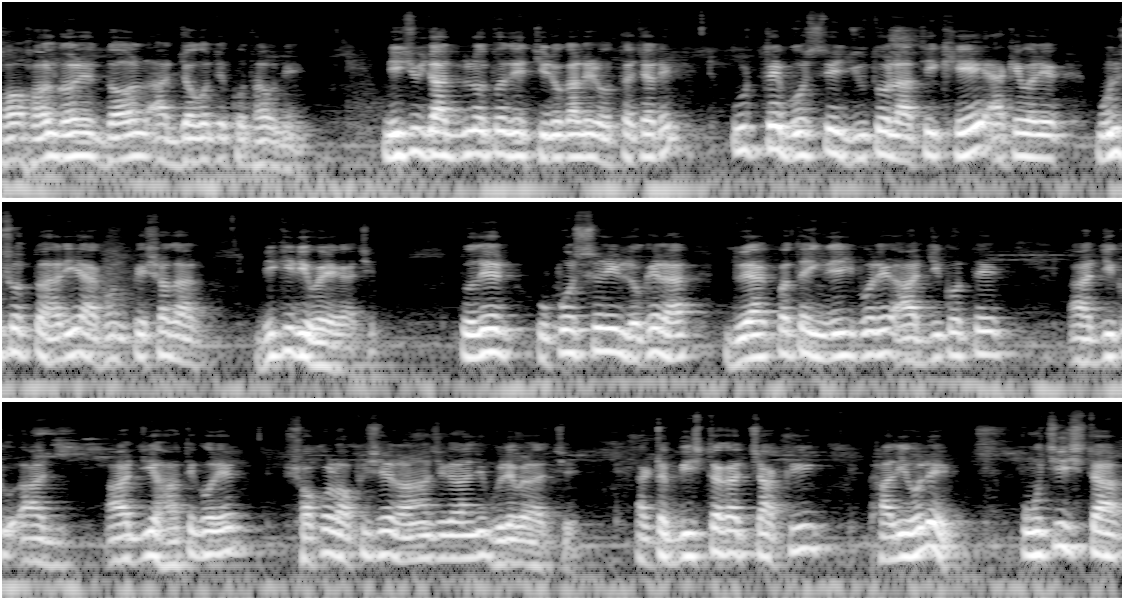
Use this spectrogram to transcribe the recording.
হল ঘরের দল আর জগতে কোথাও নেই। নিচু জাতগুলো তোদের চিরকালের অত্যাচারে। উঠতে বসতে জুতো লাথি খেয়ে একেবারে মনুষ্যত্ব হারিয়ে এখন পেশাদার ভিকিরি হয়ে গেছে। তোদের উপশ্রেণীর লোকেরা দু এক পাতা ইংরেজি পড়ে আর্জি করতে, আর্জি আর্জ- হাতে করে সকল অফিসে রানাচে গানাচে ঘুরে বেড়াচ্ছে। একটা বিশ টাকার চাকরি খালি হলে পঁচিশটা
